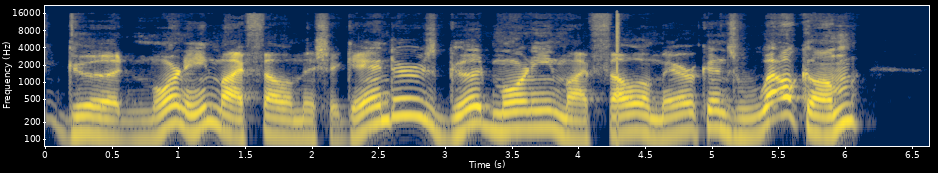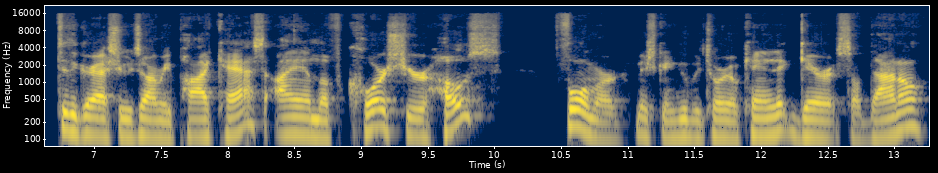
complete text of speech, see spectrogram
Good morning, my fellow Michiganders. Good morning, my fellow Americans. Welcome to the Grassroots Army podcast. I am, of course, your host, former Michigan gubernatorial candidate Garrett Soldano.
